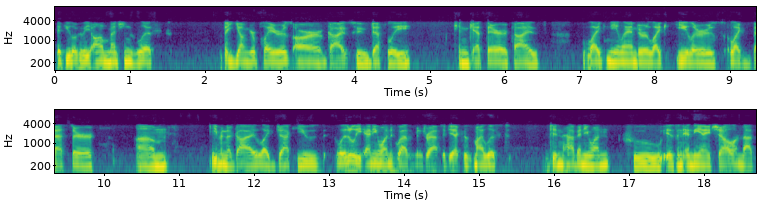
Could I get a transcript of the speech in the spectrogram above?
if you look at the honorable mentions list, the younger players are guys who definitely can get there. Guys like Nylander, like Ehlers, like Boeser, um, even a guy like Jack Hughes, literally anyone who hasn't been drafted yet, because my list didn't have anyone who isn't in the NHL, and that's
